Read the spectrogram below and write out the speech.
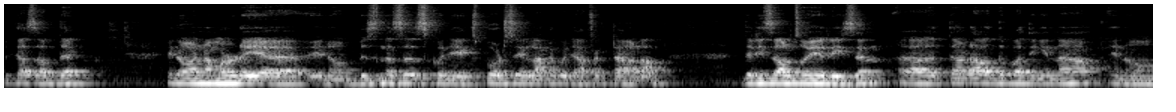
பிகாஸ் ஆஃப் தட் இன்னும் நம்மளுடைய இன்னும் பிஸ்னஸஸ் கொஞ்சம் எக்ஸ்போர்ட்ஸ் எல்லாமே கொஞ்சம் அஃபெக்ட் ஆகலாம். That is also a reason தேர்டாக வந்து பார்த்திங்கன்னா இன்னும்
